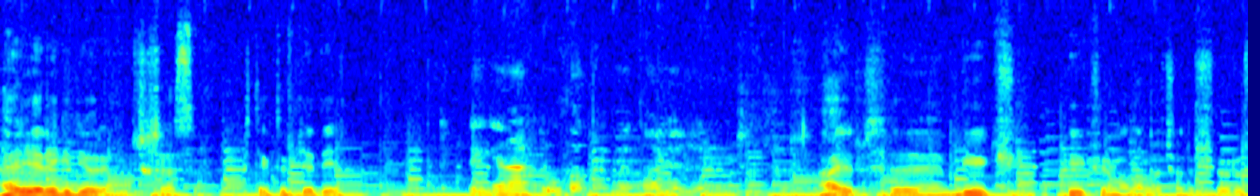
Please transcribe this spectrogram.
her yere gidiyor yani açıkçası. Bir tek Türkiye değil. Genellikle ufak materyallerle mi çalışıyorsunuz? Hayır, büyük büyük firmalarla çalışıyoruz.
